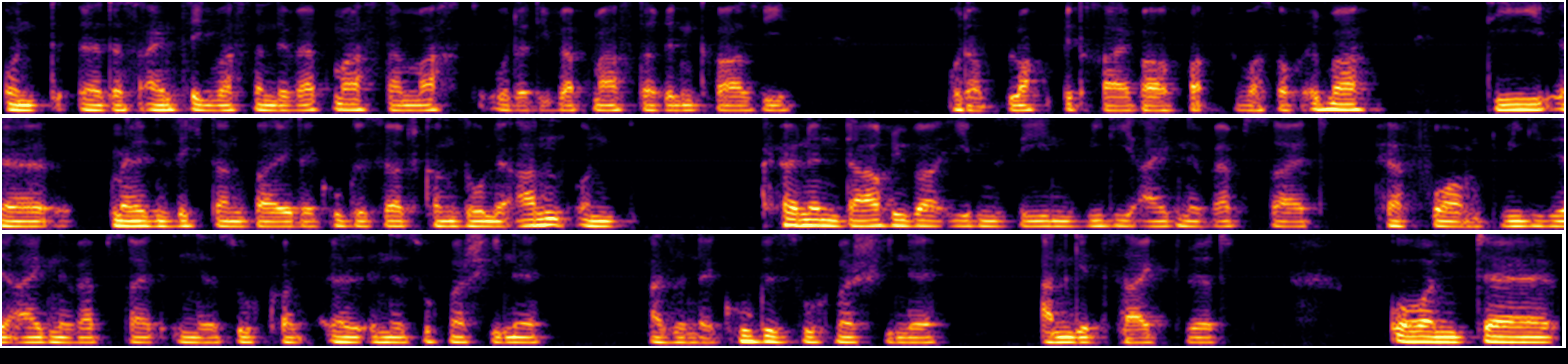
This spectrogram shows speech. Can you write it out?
Und äh, das Einzige, was dann der Webmaster macht oder die Webmasterin quasi oder Blogbetreiber, was auch immer, die äh, melden sich dann bei der Google Search Konsole an und können darüber eben sehen, wie die eigene Website performt, wie diese eigene Website in der, Such äh, in der Suchmaschine, also in der Google-Suchmaschine angezeigt wird. Und äh,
